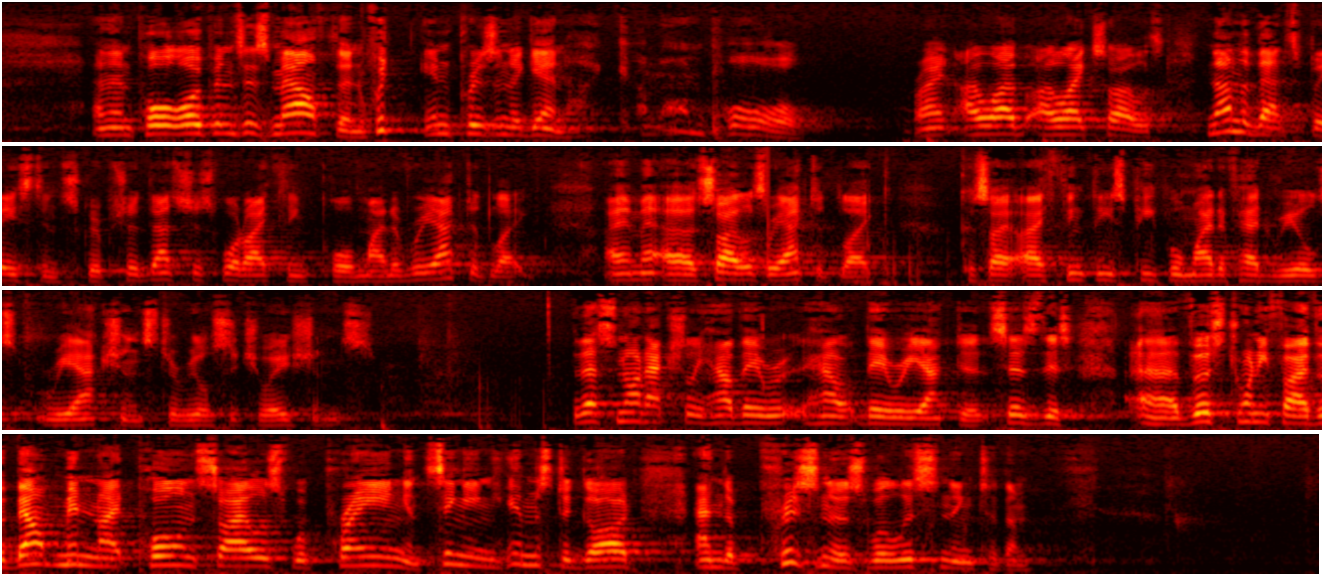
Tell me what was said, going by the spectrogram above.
And then Paul opens his mouth and whoosh, in prison again. Like, on, Paul. right? I, love, I like Silas. None of that's based in Scripture. That's just what I think Paul might have reacted like. I, uh, Silas reacted like, because I, I think these people might have had real reactions to real situations. But that's not actually how they, re- how they reacted. It says this, uh, verse 25 About midnight, Paul and Silas were praying and singing hymns to God, and the prisoners were listening to them.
